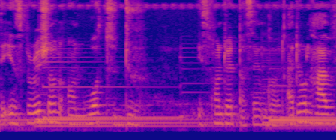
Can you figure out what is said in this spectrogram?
the inspiration on what to do is 100% God. I don't have,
